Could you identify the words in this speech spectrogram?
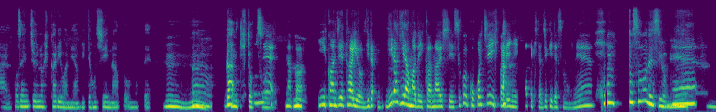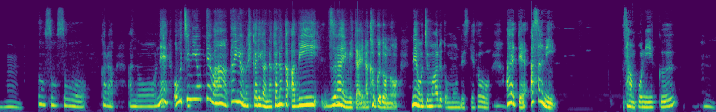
はい。午前中の光はね、浴びてほしいなと思って。うんううん。うん。一つ。ね、なん。うんか、いい感じで太陽ギラギラギラまでいかないし、すごい心地いい光になってきた時期ですもんね。ほんとそうですよね。ね。うん。そうそうそう。だから、あのね、お家によっては太陽の光がなかなか浴びづらいみたいな角度のね、お家もあると思うんですけど、あえて朝に散歩に行くうん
